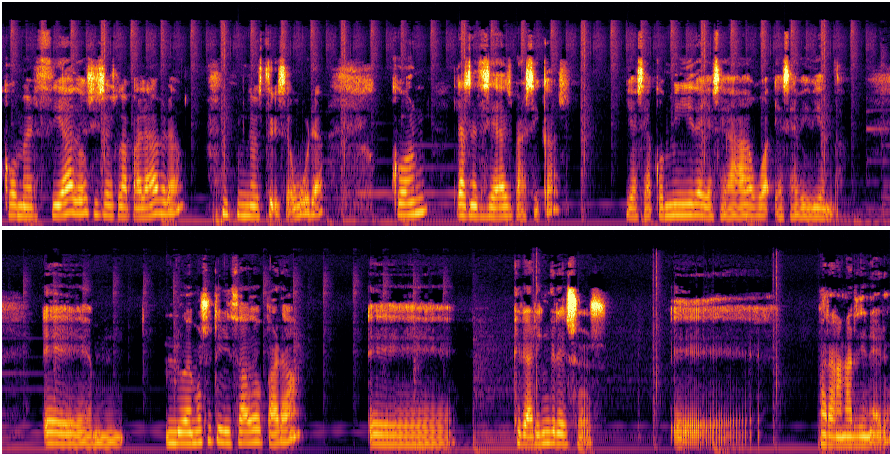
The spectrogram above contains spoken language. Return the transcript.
comerciado, si esa es la palabra, no estoy segura, con las necesidades básicas ya sea comida, ya sea agua, ya sea vivienda. Em, lo hemos utilizado para eh, crear ingresos, eh, para ganar dinero.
